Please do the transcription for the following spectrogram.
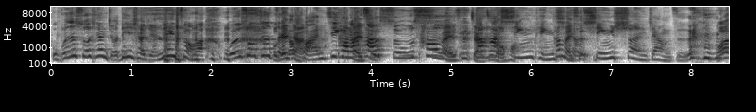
我不是说像酒店小姐那种啊，我是说就整个环境让他舒适，他每次讲让他心平气和、心顺这样子。我要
